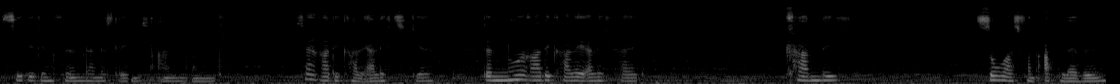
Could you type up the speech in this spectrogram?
Sieh dir den Film deines Lebens an und sei radikal ehrlich zu dir. Denn nur radikale Ehrlichkeit kann dich sowas von ableveln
